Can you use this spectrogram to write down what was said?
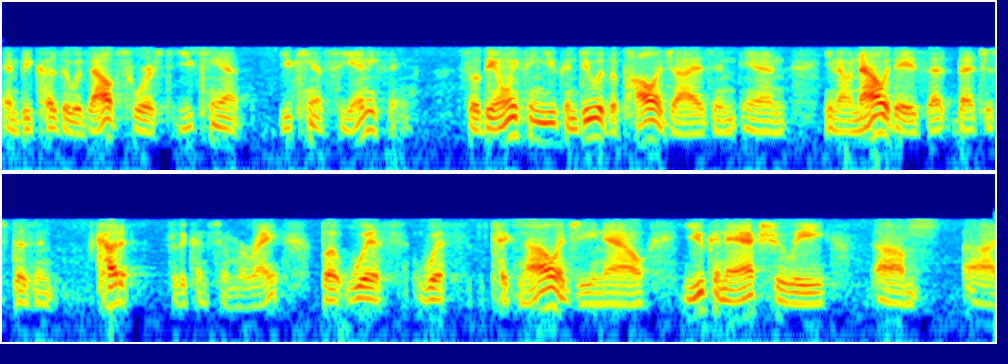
and because it was outsourced, you can't you can't see anything. So the only thing you can do is apologize and and you know nowadays that that just doesn't cut it for the consumer, right? But with with technology now, you can actually um uh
